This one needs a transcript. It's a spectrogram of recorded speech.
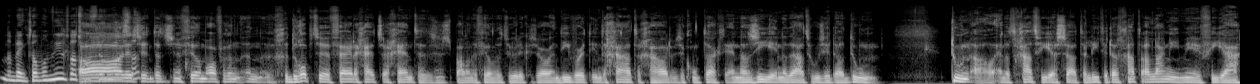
Dan ben ik toch wel benieuwd wat voor oh, film was dat? Is, een, dat is een film over een, een gedropte veiligheidsagent. Dat is een spannende film natuurlijk. Zo, en die wordt in de gaten gehouden met zijn contacten. En dan zie je inderdaad hoe ze dat doen. Toen al. En dat gaat via satellieten. Dat gaat al lang niet meer via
